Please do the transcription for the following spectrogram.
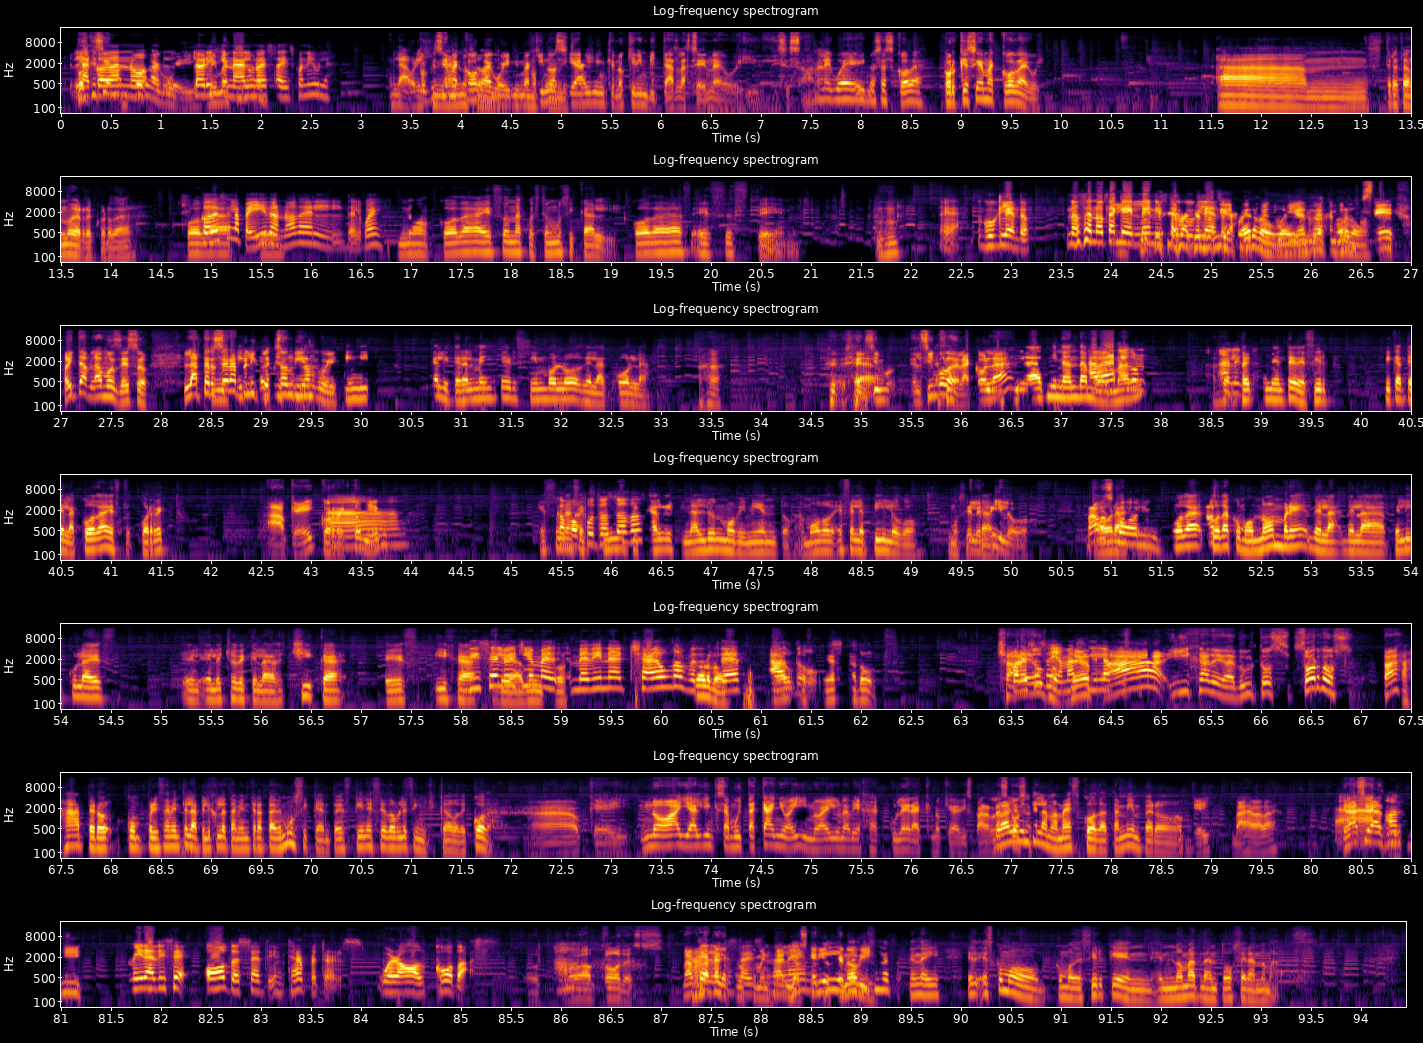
La coda no. coda? La original imagino- no está disponible. La ¿Por original. qué se llama no coda, güey? Me no imagino así a alguien que no quiere invitar la cena, güey. Y dices, órale, güey, no seas coda. ¿Por qué se llama coda, güey? Ah, mm, estoy tratando de recordar. Coda es el apellido, es- ¿no? Del, del güey. No, Coda es una cuestión musical. Coda es este. Ujú. Mira, googleando. No se nota Sí, que ¿por Lenny está coda? googleando. me acuerdo, güey, no me acuerdo. sé. Ahorita hablamos de eso. La tercera significa- película es son un 10, símbolo- güey. Significa literalmente el símbolo de la cola. Ajá. sea, el, símbolo, el símbolo de la cola. La admin anda A ver, mormado, perfectamente decir pícate la coda es correcto. Ah, ok, correcto, bien. Es una Como sección putos todos. musical al final de un movimiento, a modo es el epílogo El musical. epílogo. Vamos Ahora, con. Coda, Coda como nombre de la, de la película es el, el hecho de que la chica es hija Dice de Luigi adultos, Medina, Child of Adult. dead adults. Por eso se llama Death. así la- Ah, hija de adultos sordos. Ajá, pero con- precisamente la película también trata de música, entonces tiene ese doble significado de coda. Ah, ok. No hay alguien que sea muy tacaño ahí, no hay una vieja culera que no quiera disparar las Probablemente cosas. la mamá es coda también, pero Ok, va, va, va. Ah, Gracias, on- Luigi. Mira, dice, all the set interpreters were all codas. Oh, codes. Vamos De lo rápido que con está los comentarios. Es, es como, como decir que en, en Nomadland todos eran nómadas.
